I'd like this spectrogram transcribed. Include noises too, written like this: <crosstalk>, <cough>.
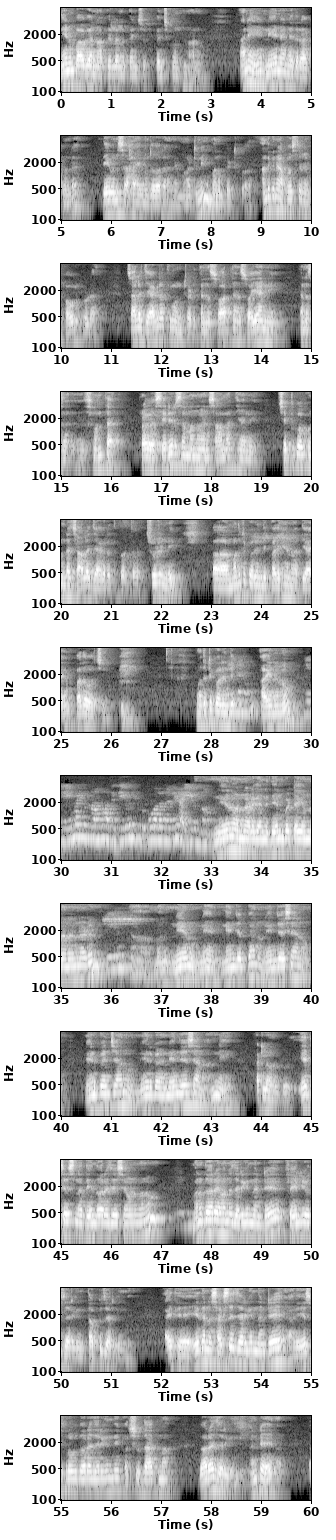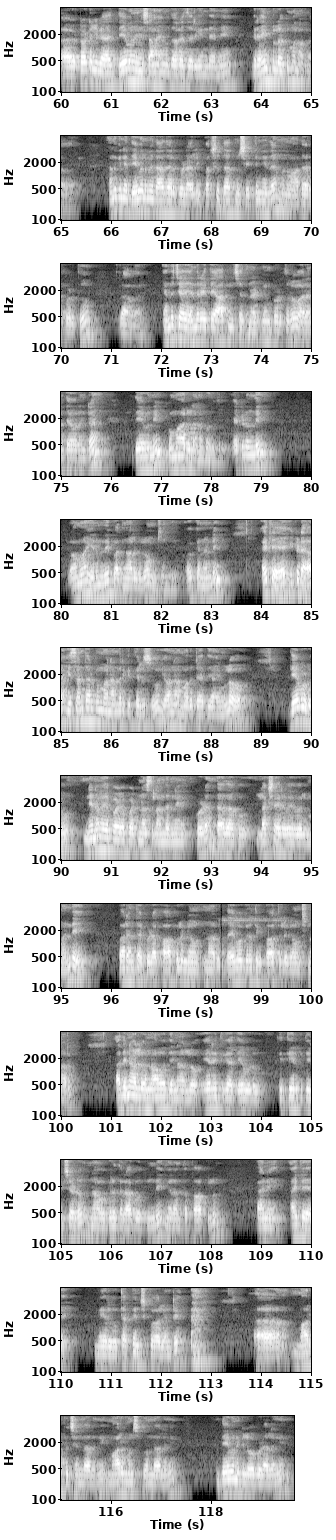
నేను బాగా నా పిల్లల్ని పెంచు పెంచుకుంటున్నాను. అని నేను అనేది రాకుండా దేవుని సహాయం ద్వారా అనే మాటని మనం పెట్టుకోవాలి. అందుకని అపోస్తున్న పౌలు కూడా చాలా జాగ్రత్తగా ఉంటాడు. తన స్వార్థ స్వయాన్ని తన సొంత శరీర సంబంధమైన సామర్థ్యాన్ని చెప్పుకోకుండా చాలా జాగ్రత్త పడతాడు. చూడండి మొదటి కొరింది పదిహేను అధ్యాయం పదవచనం మొదటి కొరింది ఆయనను దేవుని కృప వలననే అయి ఉన్నాను నేను అన్నాడు కానీ దేన్ని బట్టి అయి ఉన్నాను అన్నాడు మనం నేను నేను నేను చెప్పాను నేను చేశాను నేను పెంచాను నేను నేను చేశాను అన్నీ అట్లా ఉండకూడదు ఏది చేసినా దేని ద్వారా చేసామని మనం? మన ద్వారా ఏమైనా జరిగిందంటే ఫెయిల్యూర్ జరిగింది తప్పు జరిగింది. అయితే ఏదైనా సక్సెస్ జరిగిందంటే అది యేసు ప్రభు ద్వారా జరిగింది పరిశుద్ధాత్మ ద్వారా జరిగింది. అంటే టోటల్గా దేవుని సహాయం ద్వారా జరిగింది గ్రహింపులోకి మనం రావాలి. అందుకనే దేవుని మీద ఆధారపడాలి పరిశుద్ధాత్మ శక్తి మీద మనం ఆధారపడుతూ రావాలి. ఎందచే ఎందరైతే ఆత్మచేత నడిపింపబడుతారో వారంతా ఎవరంట? దేవుని కుమారులు అనబడుతురు ఎక్కడుంది? రోమ ఎనిమిది పద్నాలుగులో ఉంటుంది. ఓకేనండి? అయితే ఇక్కడ ఈ సందర్భం మనందరికీ తెలుసు. యోనా మొదటి అధ్యాయంలో దేవుడు నినవే పట్టణస్తులందరినీ కూడా దాదాపు లక్ష ఇరవై వేల మంది వారంతా కూడా పాపులుగా ఉంటున్నారు దైవోగ్రతకి పాత్రులుగా ఉంటున్నారు. ఆ దినాల్లో నవ దినాల్లో ఏ రీతిగా దేవుడు తీర్పు తీర్చాడో నా ఉగ్రత రాబోతుంది. మీరంతా పాపులు అని అయితే మీరు తప్పించుకోవాలంటే మార్పు చెందాలని మారు మనసు పొందాలని దేవునికి లోబడాలని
